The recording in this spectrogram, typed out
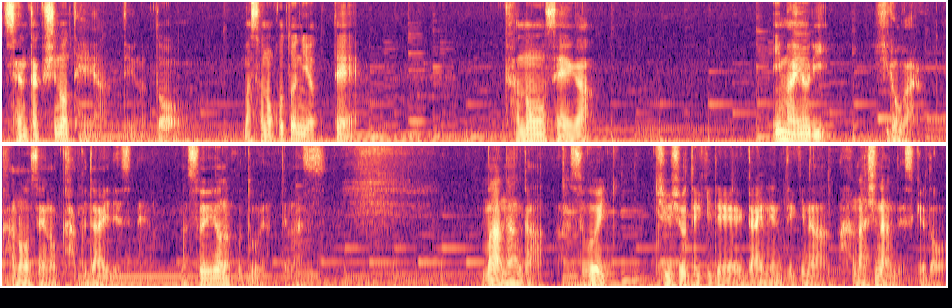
選択肢の提案っていうのと、まあ、そのことによって可能性が今より広がる可能性の拡大ですね、まあ、そういうようなことをやってます。まあなんかすごい抽象的で概念的な話なんですけど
